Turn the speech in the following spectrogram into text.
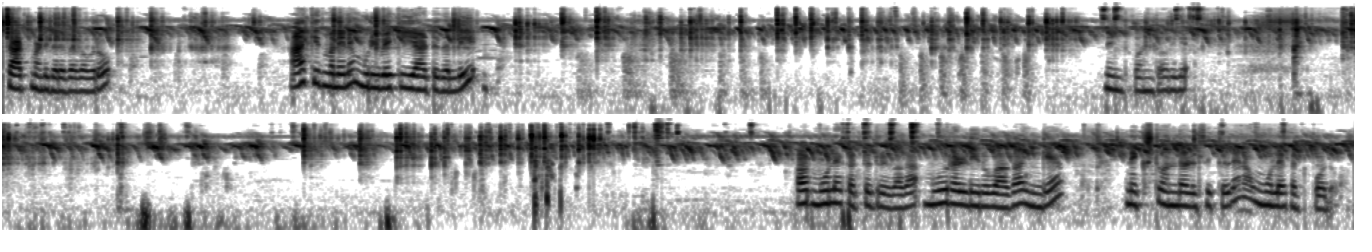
ಸ್ಟಾರ್ಟ್ ಮಾಡಿದ್ದಾರೆ ಇವಾಗ ಅವರು. ಹಾಕಿದ ಮನೆಯೇ ಮುರಿಬೇಕು ಈ ಆಟದಲ್ಲಿ. ನಿಂತ್ಕೊಂಡವ್ರಿಗೆ. ಅವ್ರು ಮೂಲೆ ಕಟ್ಟಿದ್ರು ಇವಾಗ. ಮೂರಳ್ಳಿರುವಾಗ ಹಿಂಗೆ ನೆಕ್ಸ್ಟ್ ಒಂದಳ್ಳಿ ಸಿಕ್ಕಿದ್ರೆ ನಾವು ಮೂಲೆ ಕಟ್ಬೋದು.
